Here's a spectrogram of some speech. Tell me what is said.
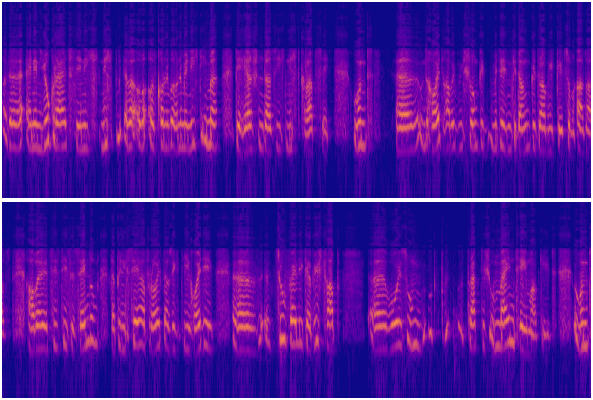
Äh, einen Juckreiz, den ich nicht, konnte mir nicht immer beherrschen, dass ich nicht kratze. Und äh, und heute habe ich mich schon mit dem Gedanken getragen, ich gehe zum Hausarzt. Aber jetzt ist diese Sendung, da bin ich sehr erfreut, dass ich die heute äh, zufällig erwischt habe, äh, wo es um praktisch um mein Thema geht. Und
